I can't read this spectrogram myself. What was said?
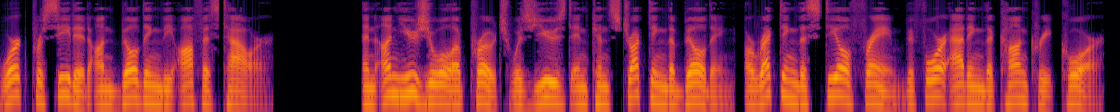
work proceeded on building the office tower. An unusual approach was used in constructing the building, erecting the steel frame before adding the concrete core.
